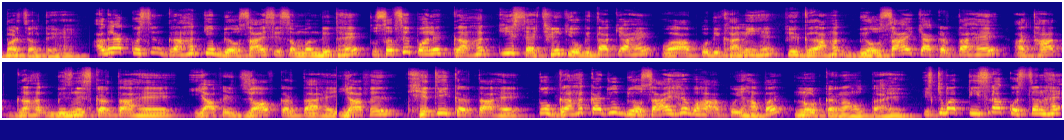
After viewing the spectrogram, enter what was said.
बढ़ चलते हैं। अगला क्वेश्चन ग्राहक के व्यवसाय से संबंधित है। तो सबसे पहले ग्राहक की शैक्षणिक योग्यता क्या है, वह आपको दिखानी है। फिर ग्राहक व्यवसाय क्या करता है, अर्थात ग्राहक बिज़नेस करता है, या फिर जॉब करता है, या फिर खेती करता है। तो ग्राहक का जो व्यवसाय है, वह आपको यहाँ पर नोट करना होता है। इसके बाद तीसरा क्वेश्चन है,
